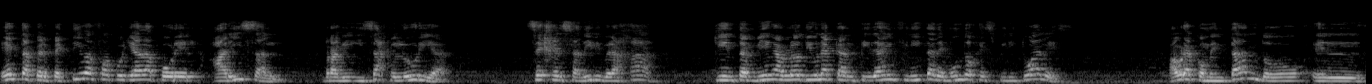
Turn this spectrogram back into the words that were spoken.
Esta perspectiva fue apoyada por el Arizal, Rabbi Isaac Luria, Seher Sadir Ibrahá, quien también habló de una cantidad infinita de mundos espirituales. Ahora comentando el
